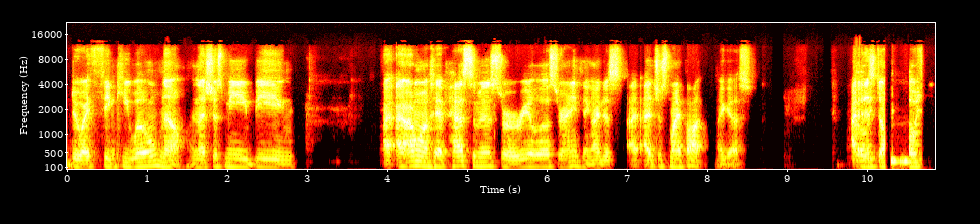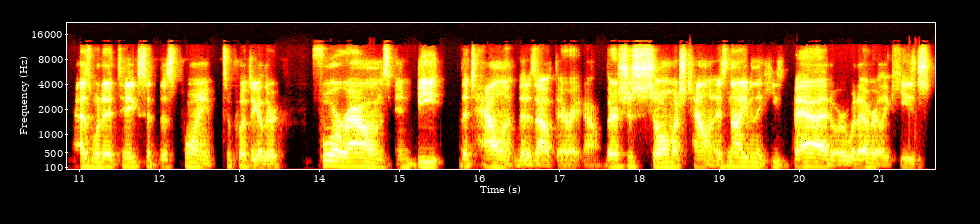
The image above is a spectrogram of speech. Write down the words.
Do I think he will? No. And that's just me being I, I don't want to say a pessimist or a realist or anything. I just I, I just my thought, I guess. I just don't know if he has what it takes at this point to put together four rounds and beat the talent that is out there right now. There's just so much talent. It's not even that he's bad or whatever. Like he's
